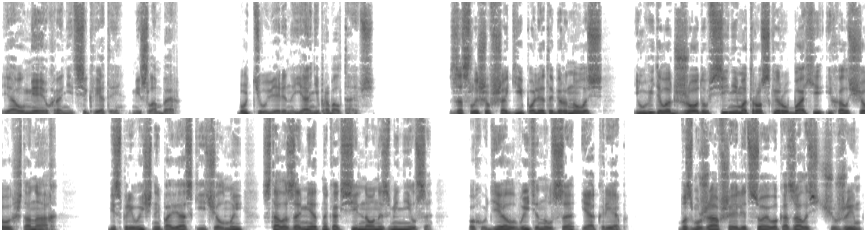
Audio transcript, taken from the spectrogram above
Я умею хранить секреты, мисс Ламбер. Будьте уверены, я не проболтаюсь. Заслышав шаги, Полет обернулась и увидела Джоду в синей матросской рубахе и холщовых штанах. Без привычной повязки и челмы стало заметно, как сильно он изменился. Похудел, вытянулся и окреп. Возмужавшее лицо его казалось чужим,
